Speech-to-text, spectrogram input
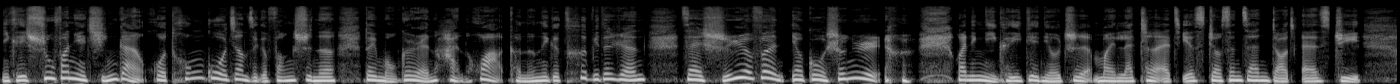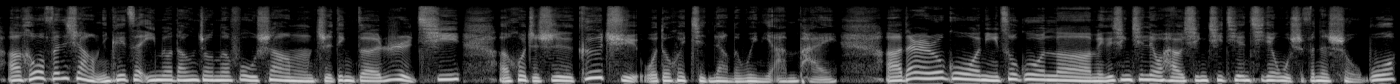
你可以抒发你的情感，或通过这样子一个方式呢，对某个人喊话。可能那个特别的人在十月份要过生日，欢迎你可以电邮至 my letter at yes 九三三 dot S G，呃，和我分享，你可以在 email 当中呢附上指定的日期，呃，或者是歌曲，我都会尽量的为你安排。啊，当然，如果你错过了每个星期六还有星期天七点五十分的首播，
